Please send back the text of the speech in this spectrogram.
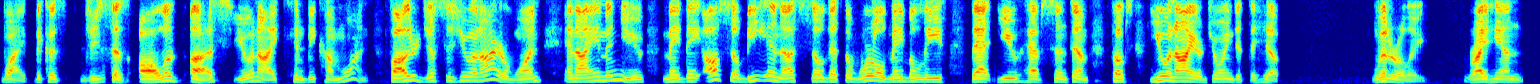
Why? Because Jesus says all of us, you and I, can become one. Father, just as you and I are one, and I am in you, may they also be in us so that the world may believe that you have sent them. Folks, you and I are joined at the hip, literally, right hand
